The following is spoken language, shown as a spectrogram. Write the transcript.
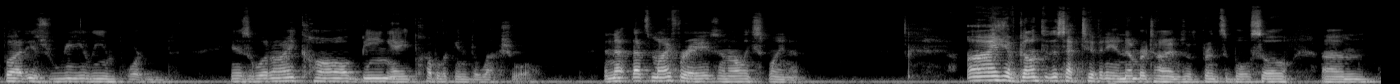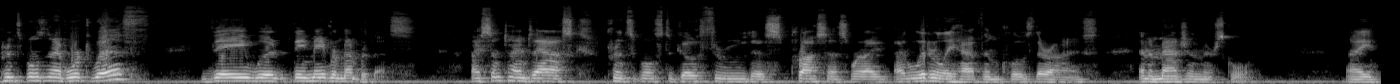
but is really important, is what I call being a public intellectual. And that, that's my phrase, and I'll explain it. I have gone through this activity a number of times with principals. So um, principals that I've worked with, they would they may remember this. I sometimes ask principals to go through this process where I, I literally have them close their eyes and imagine their school. I,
